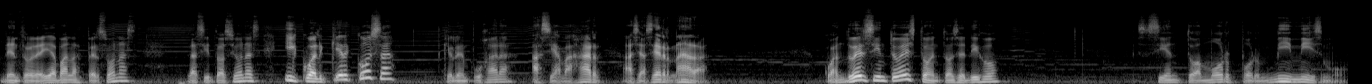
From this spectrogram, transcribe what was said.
Dentro de ella van las personas, las situaciones y cualquier cosa que lo empujara hacia bajar, hacia hacer nada. Cuando él sintió esto, entonces dijo, siento amor por mí mismo.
